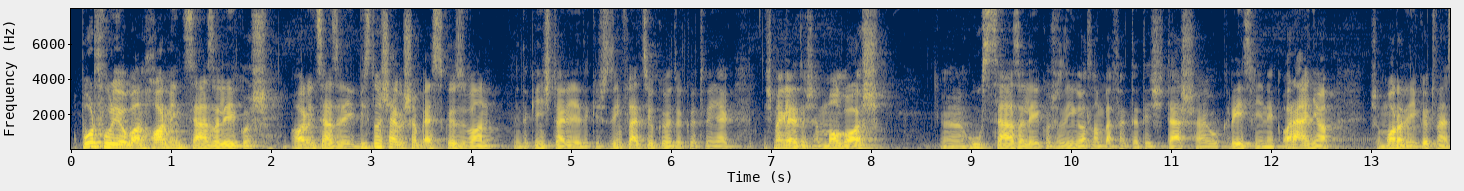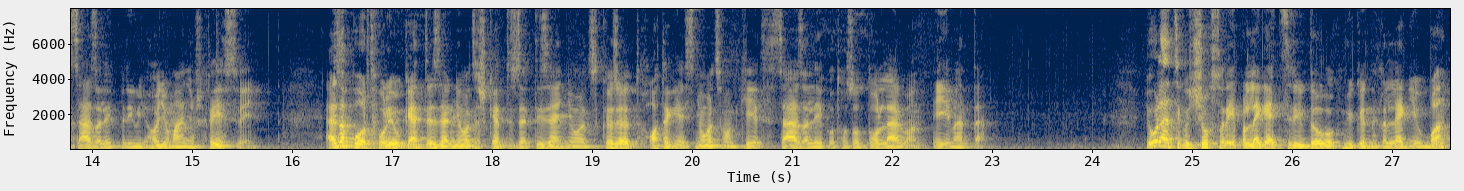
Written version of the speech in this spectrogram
A portfólióban 30%-os, 30% biztonságosabb eszköz van, mint a kincstárjegyek és az infláció követő kötvények, és meglehetősen magas 20%-os az ingatlan befektetési társaságok részvények aránya, és a maradék 50% pedig ugye hagyományos részvény. Ez a portfólió 2008 és 2018 között 6,82%-ot hozott dollárban évente. Jól látszik, hogy sokszor épp a legegyszerűbb dolgok működnek a legjobban,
